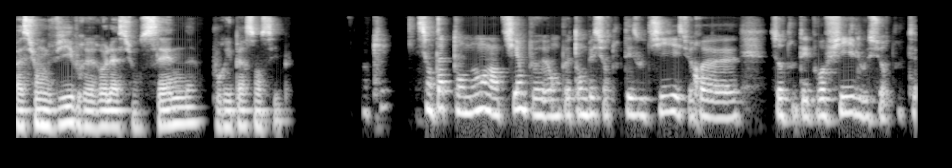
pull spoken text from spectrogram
passion de vivre et relations saines pour hypersensibles. Ok. Si on tape ton nom en entier, on peut on peut tomber sur tous tes outils et sur sur tous tes profils ou sur toutes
